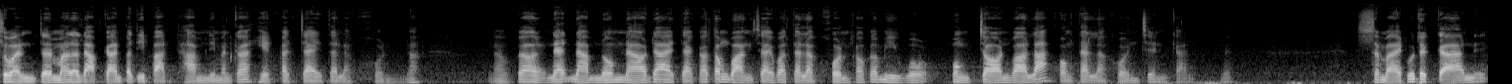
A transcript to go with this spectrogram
ส่วนจะมาระดับการปฏิบัติธรรมนี่มันก็เหตุปัจจัยแต่ละคนเนาะเราก็แนะนำโน้มน้าวได้ แต่ก็ต้องวางใจว่าแต่ละคนเขาก็มีวงจรวาระของแต่ละคนเช่นกันนะสมัยพุทธกาลเนี่ย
